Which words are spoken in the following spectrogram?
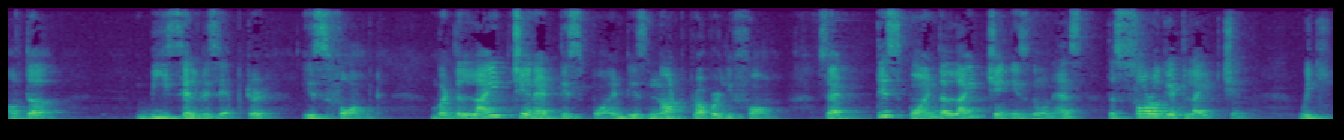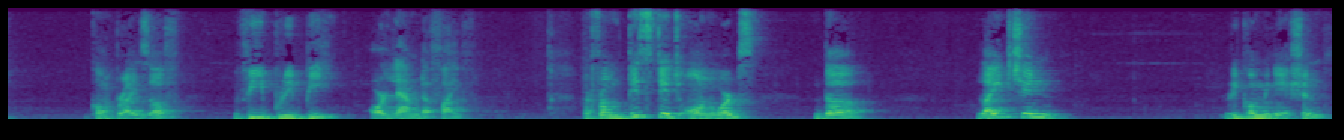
of the B cell receptor is formed, but the light chain at this point is not properly formed so at this point, the light chain is known as the surrogate light chain, which comprise of V pre B or lambda 5. But from this stage onwards, the light chain recombination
